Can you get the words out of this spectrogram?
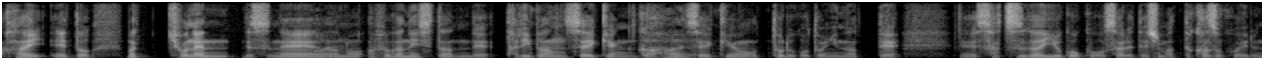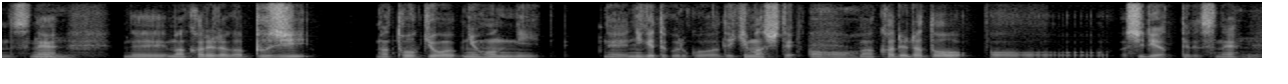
はい、えっ、と、まあ、去年ですね、はい。あのアフガニスタンでタリバン政権がはい。政権を取ることになって、えー殺害予告をされてしまった家族がいるんですね。で、まあ、彼らが無事、まあ、東京日本に、えー逃げてくることができまして、まあ、彼らとお知り合ってですね、うん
